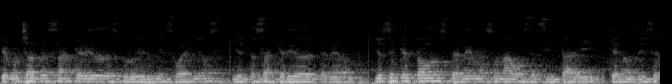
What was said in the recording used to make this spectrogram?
que muchas veces han querido destruir mis sueños y entonces han querido detenerme. Yo sé que todos tenemos una vocecita ahí que nos dice,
